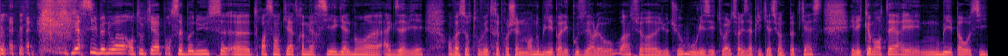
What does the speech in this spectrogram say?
Merci Benoît en tout cas pour ce bonus Contnus 304. Merci également à Xavier. On va se retrouver très prochainement. N'oubliez pas les pouces vers le haut hein, sur YouTube ou les étoiles sur les applications de podcast et les commentaires. Et n'oubliez pas aussi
